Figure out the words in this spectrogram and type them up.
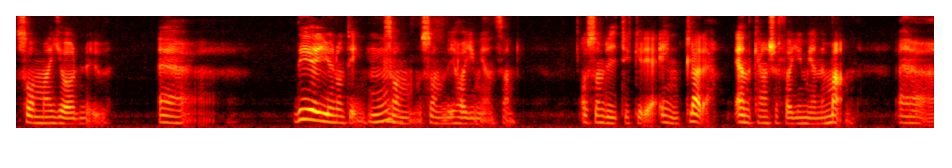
som man gör nu. Eh, Det är ju någonting Mm. som, som vi har gemensamt. Och som vi tycker är enklare än kanske för gemene man. Eh,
